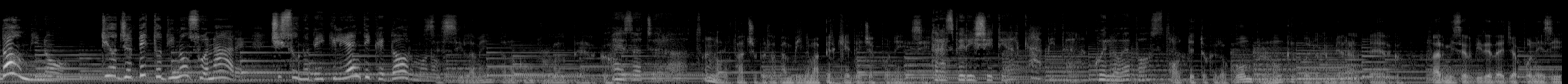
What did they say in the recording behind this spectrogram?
Domino, ti ho già detto di non suonare. Ci sono dei clienti che dormono. Se si lamentano compro l'albergo. Esagerato. Non lo faccio per la bambina, ma perché dei giapponesi? Trasferisciti al Capital, quello è vostro. Ho detto che lo compro, non che voglio cambiare albergo. Farmi servire dai giapponesi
